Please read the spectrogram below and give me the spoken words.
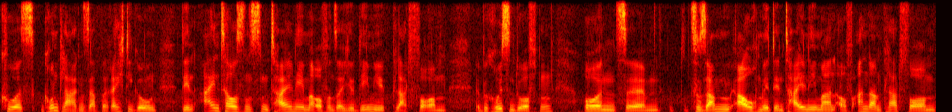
Kurs Grundlagen SAP den 1000. Teilnehmer auf unserer Udemy-Plattform begrüßen durften und ähm, zusammen auch mit den Teilnehmern auf anderen Plattformen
